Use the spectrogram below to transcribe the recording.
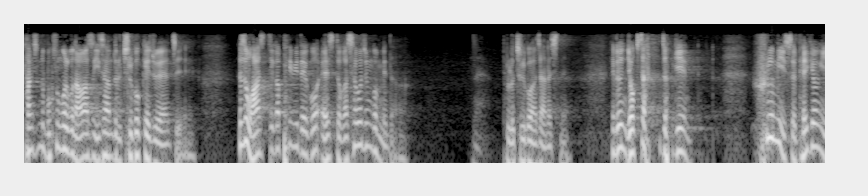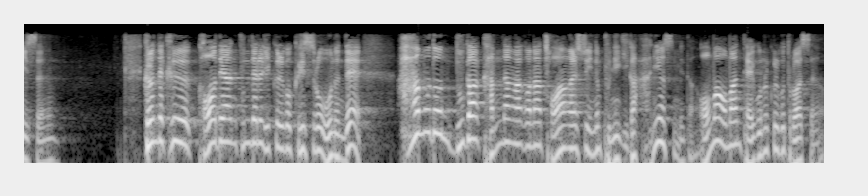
당신도 목숨 걸고 나와서 이 사람들을 즐겁게 해줘야지. 그래서 와스티가 폐위되고 에스더가 세워진 겁니다. 네, 별로 즐거워하지 않으시네요. 이런 역사적인 흐름이 있어요. 배경이 있어요. 그런데 그 거대한 군대를 이끌고 그리스로 오는데 아무도 누가 감당하거나 저항할 수 있는 분위기가 아니었습니다. 어마어마한 대군을 끌고 들어왔어요.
